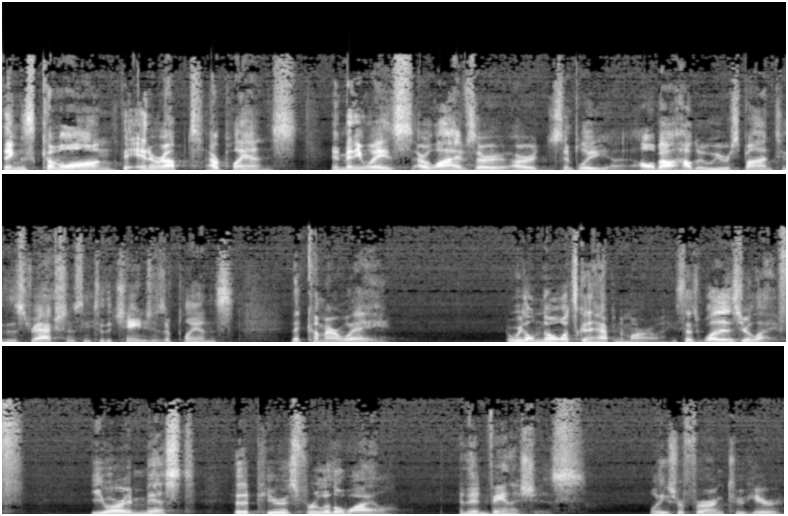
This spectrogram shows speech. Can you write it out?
things come along that interrupt our plans. In many ways, our lives are, are simply uh, all about how do we respond to the distractions and to the changes of plans that come our way. But we don't know what's going to happen tomorrow. He says, What is your life? You are a mist that appears for a little while and then vanishes. What he's referring to here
